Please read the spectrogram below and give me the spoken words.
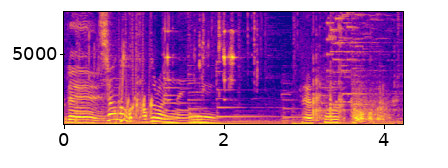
그래. 시원한 거 다 들어있네. 오. 그래 국물부터 먹어봐.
